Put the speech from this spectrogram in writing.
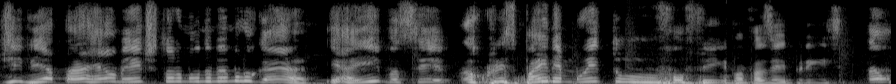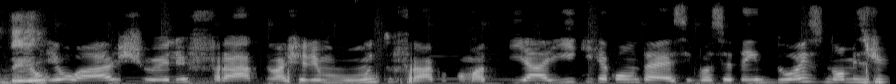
devia estar realmente todo mundo no mesmo lugar. E aí você. O Chris Pine é muito fofinho pra fazer Príncipe. Não deu. Eu acho ele fraco. Eu acho ele muito fraco como ator. E aí, o que que acontece? Você tem dois nomes de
